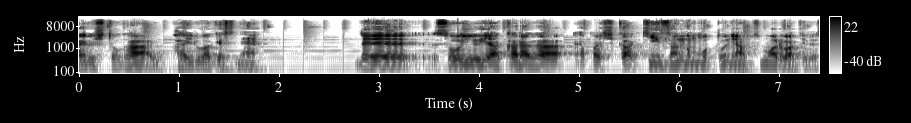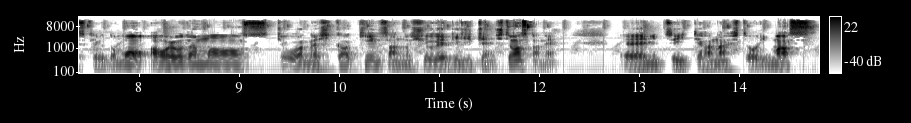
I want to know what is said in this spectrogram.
える人がいっぱいいるわけですね。で、そういう輩が、やっぱりヒカキンさんのもとに集まるわけですけれども、あおはようございます。今日はね、ヒカキンさんの襲撃事件してますかね？えー、について話しております。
